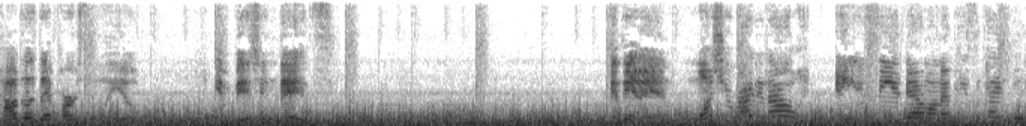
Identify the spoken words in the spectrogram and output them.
How does that person live? Envision that. And then once you write it out and you see it down on that piece of paper,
